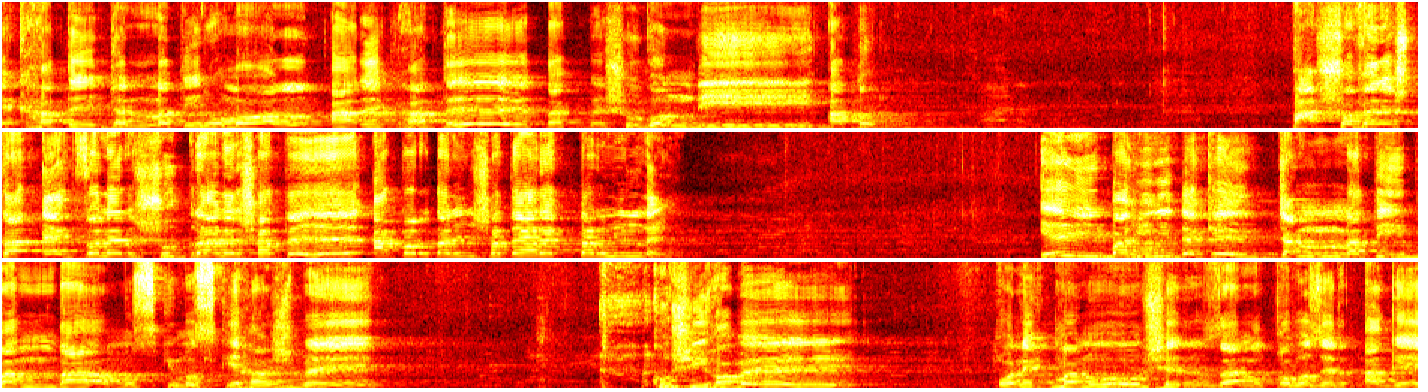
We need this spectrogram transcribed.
এক হাতে জান্নাতি রুমাল আর এক হাতে থাকবে সুগন্ধি আতর পাঁচশো ফেরেস্তা একজনের সুগ্রানের সাথে আতরদানির সাথে আর একটার মিল নেই। এই বাহিনী দেখে জান্নাতি বান্দা মুস্কি মুস্কি হাসবে, খুশি হবে। অনেক মানুষের জান কবজের আগে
